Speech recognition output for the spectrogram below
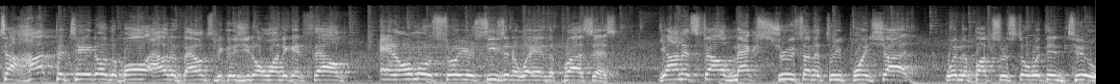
to hot potato the ball out of bounds because you don't want to get fouled and almost throw your season away in the process. Giannis fouled Max Strus on a three-point shot when the Bucks were still within two.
